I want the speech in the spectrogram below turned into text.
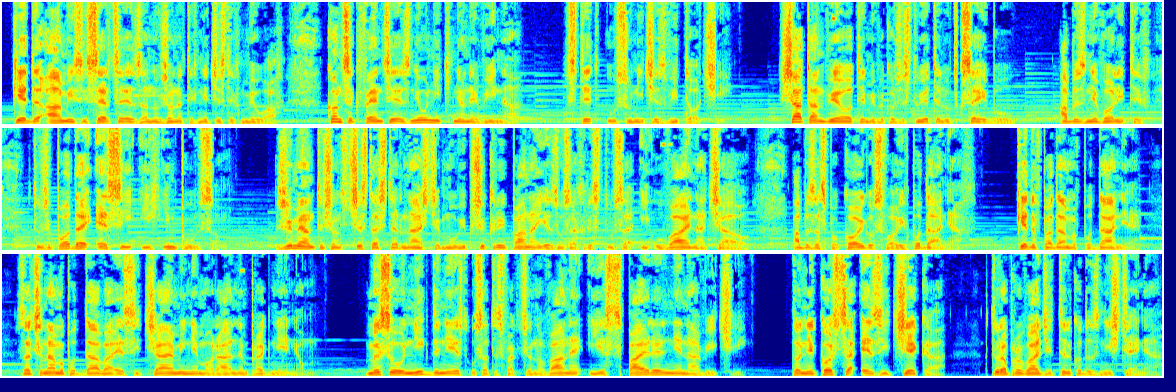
Kiedy amis i serce jest zanurzone w tych nieczystych myłach, konsekwencje jest nieuniknione wina, wstyd usunięcie z witoci. Szatan wie o tym i wykorzystuje tę ludzką aby zniewolić tych, którzy podaj esi ich impulsom. Rzymian 1314 mówi przykryj Pana Jezusa Chrystusa i uwaj na ciało, aby zaspokoić go w swoich podaniach. Kiedy wpadamy w podanie, zaczynamy poddawać esi ciałem i niemoralnym pragnieniom. Mysł nigdy nie jest usatysfakcjonowane i jest spiral nienawiści. To nie esi cieka, która prowadzi tylko do zniszczenia.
